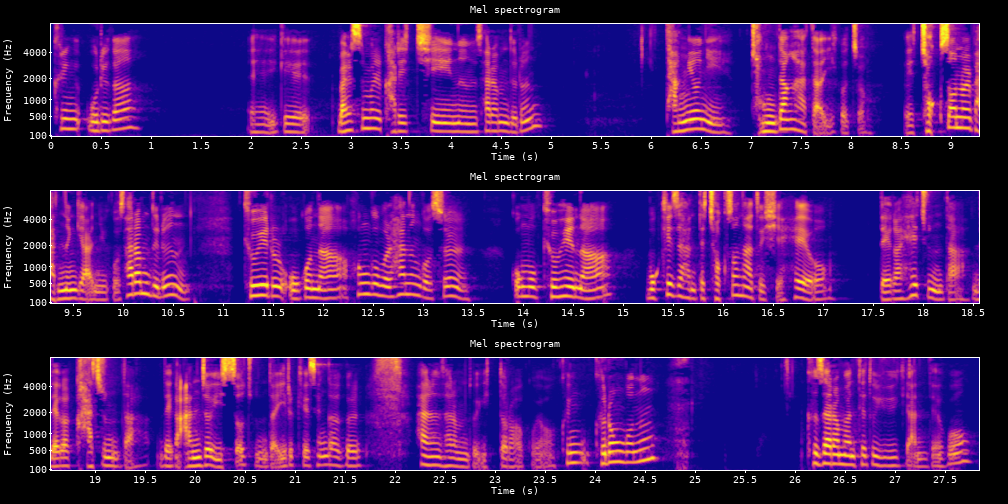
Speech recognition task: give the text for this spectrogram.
그러니까 우리가 예, 이게 말씀을 가르치는 사람들은 당연히 정당하다 이거죠. 예, 적선을 받는 게 아니고 사람들은 교회를 오거나 헌금을 하는 것을 꼭 뭐 교회나 목회자한테 적선하듯이 해요. 내가 해준다, 내가 가준다, 내가 앉아 있어준다 이렇게 생각을 하는 사람도 있더라고요. 그, 그런 거는 그 사람한테도 유익이 안 되고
